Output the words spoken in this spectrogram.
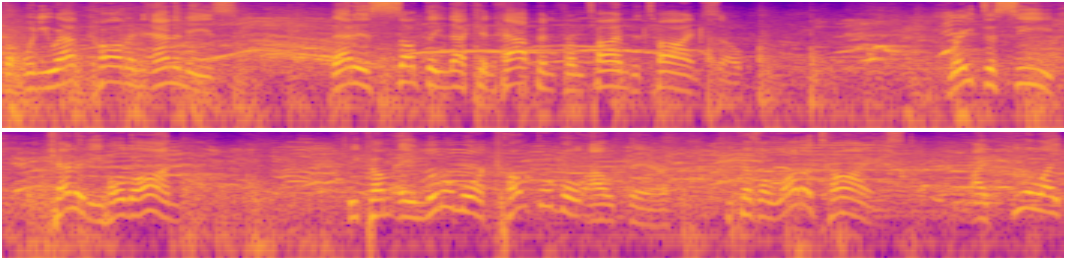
But when you have common enemies, that is something that can happen from time to time. So great to see Kennedi, hold on, become a little more comfortable out there because a lot of times I feel like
